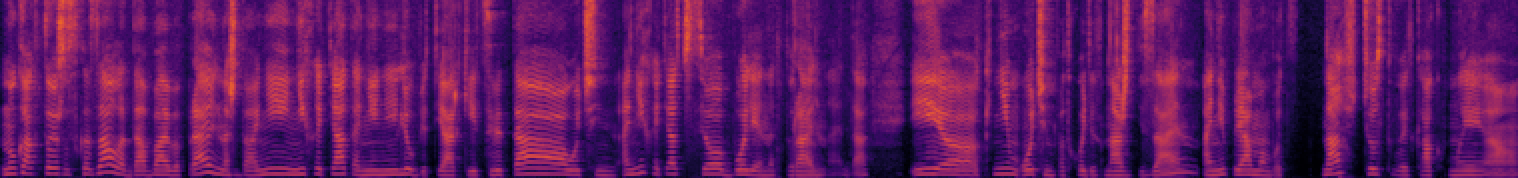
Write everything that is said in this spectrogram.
ну, как тоже сказала, да, Байба, правильно, что они не хотят, они не любят яркие цвета, очень, они хотят все более натуральное, да, и э, к ним очень подходит наш дизайн, они прямо вот наш чувствует, как мы э,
